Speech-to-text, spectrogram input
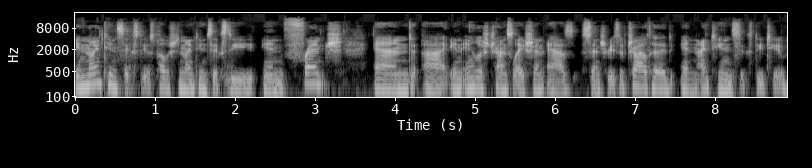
in 1960, it was published in 1960 in French and uh, in English translation as Centuries of Childhood in 1962.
